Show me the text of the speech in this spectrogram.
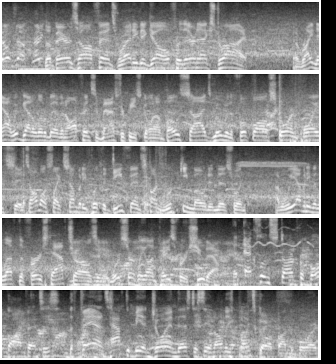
Don't jump. Ready? The Bears offense ready to go for their next drive. And right now, we've got a little bit of an offensive masterpiece going on both sides, moving the football, scoring points. It's almost like somebody put the defense on rookie mode in this one. I mean, we haven't even left the first half, Charles, and we're certainly on pace for a shootout. An excellent start for both offenses. The fans have to be enjoying this to seeing all these points go up on the board.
